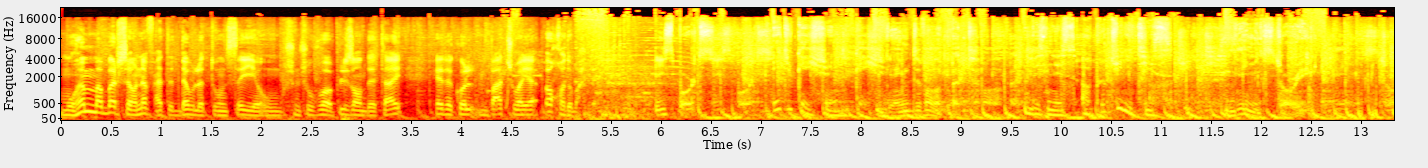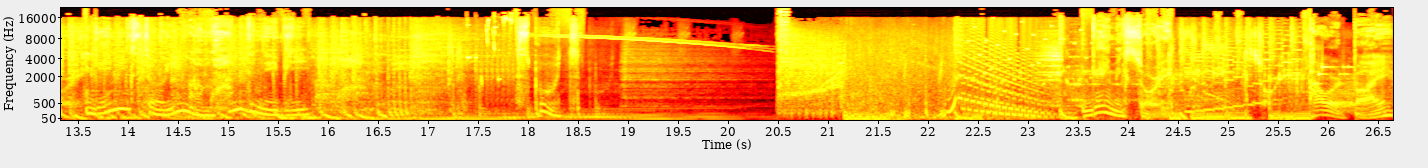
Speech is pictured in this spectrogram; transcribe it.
مهمة برشا ونفعت الدولة التونسية وباش نشوفوها plus en détail هذا كل من بعد شوية اقعدوا بحذا Esports. education. Game development. business opportunities. Gaming story. gaming story مع محمد النبي. سبوت Gaming story. Powered by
